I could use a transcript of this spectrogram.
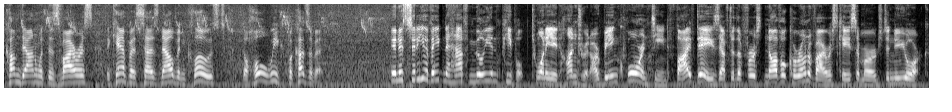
come down with this virus. The campus has now been closed the whole week because of it. In a city of 8.5 million people, 2,800 are being quarantined five days after the first novel coronavirus case emerged in New York.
